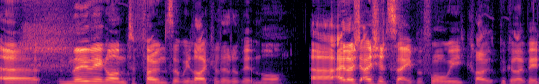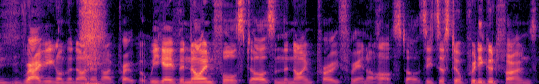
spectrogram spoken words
uh, moving on to phones that we like a little bit more. Uh, and I, I, should say before we close, because I've been ragging on the 909 Pro, but we gave the 9 four stars and the 9 Pro three and a half stars. These are still pretty good phones.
